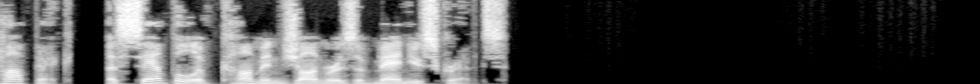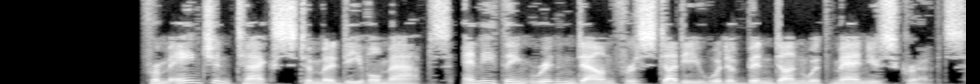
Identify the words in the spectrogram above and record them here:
A sample of common genres of manuscripts From ancient texts to medieval maps, anything written down for study would have been done with manuscripts.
